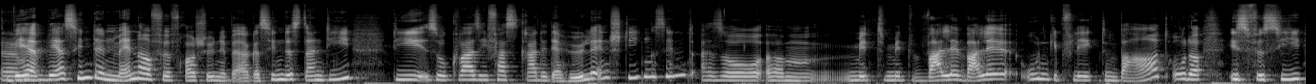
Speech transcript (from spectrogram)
Ähm, wer, wer sind denn Männer für Frau Schöneberger? Sind es dann die, die so quasi fast gerade der Höhle entstiegen sind? Also ähm, mit, mit Walle, Walle, ungepflegtem Bart? Oder ist für sie,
